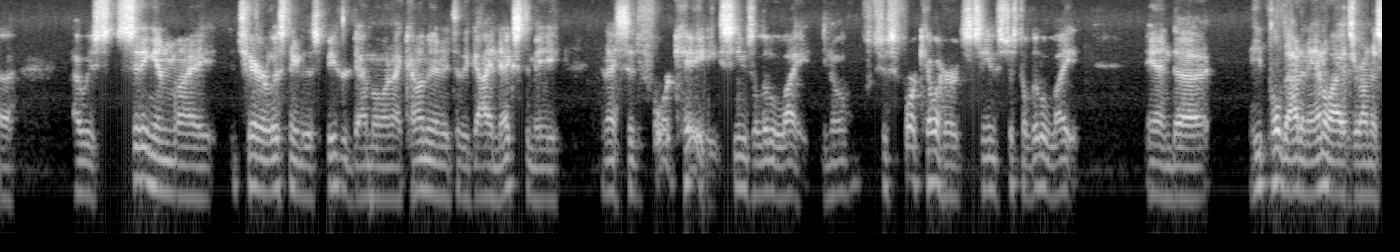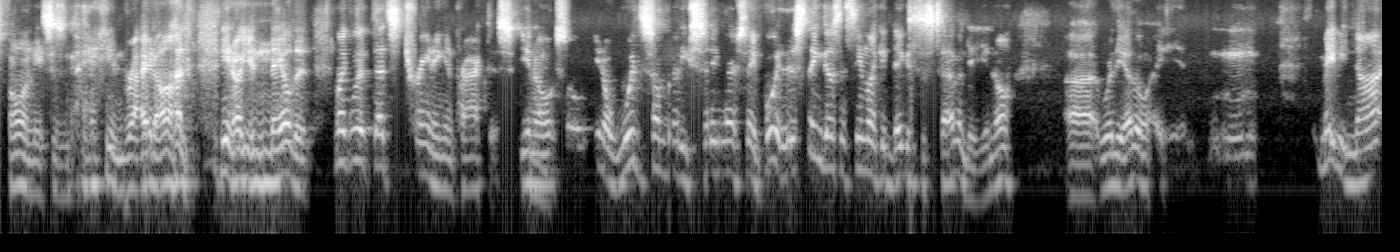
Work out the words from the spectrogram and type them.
uh, I was sitting in my chair listening to the speaker demo, and I commented to the guy next to me, And I said, 4K seems a little light, you know, just four kilohertz seems just a little light. And uh, he pulled out an analyzer on his phone and he says, man, right on, you know, you nailed it. I'm like, well, that's training and practice, you know? So, you know, would somebody sitting there say, boy, this thing doesn't seem like it digs to 70, you know, uh, where the other one, mm, maybe not,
